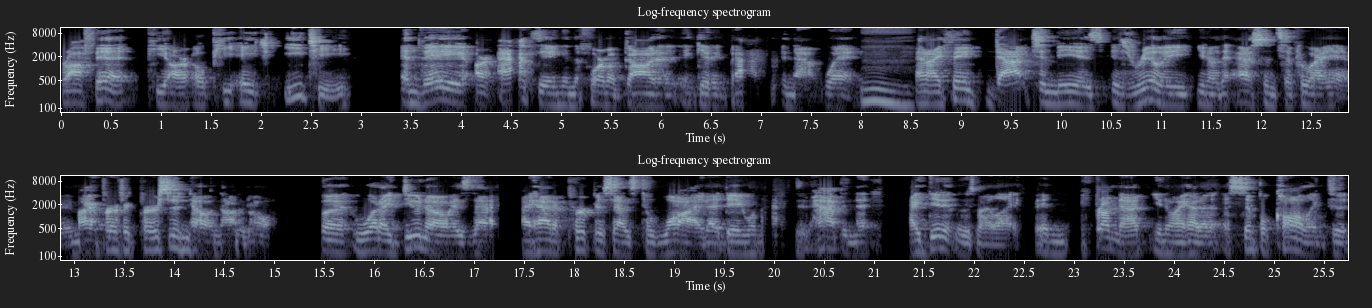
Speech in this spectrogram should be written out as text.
prophet, P R O P H E T, and they are acting in the form of God and giving back in that way. Mm. And I think that to me is is really, you know, the essence of who I am. Am I a perfect person? No, not at all. But what I do know is that I had a purpose as to why that day when accident happened that I didn't lose my life. And from that, you know, I had a, a simple calling to,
